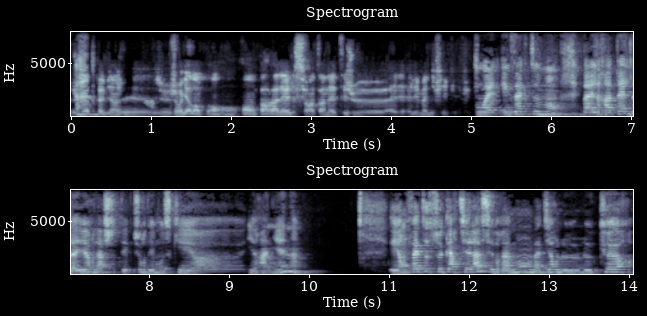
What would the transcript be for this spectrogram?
Je vois très bien. Je, je, regarde en, en, en, parallèle sur internet et je, elle, elle est magnifique. Ouais, exactement. Bah, elle rappelle d'ailleurs l'architecture des mosquées. Euh, iranienne. Et en fait, ce quartier-là, c'est vraiment, on va dire, le, le cœur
